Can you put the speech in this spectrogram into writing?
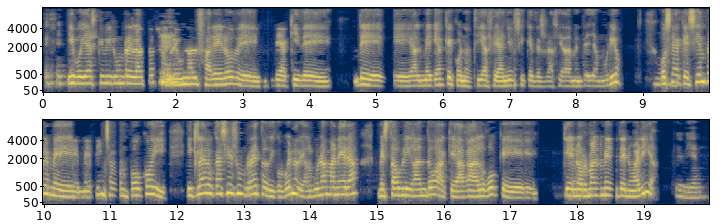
y voy a escribir un relato sobre un alfarero de, aquí de, de, Almería que conocí hace años y que desgraciadamente ya murió. O sea que siempre me, me pincha un poco y, y, claro, casi es un reto. Digo, bueno, de alguna manera me está obligando a que haga algo que, que normalmente no haría. Qué bien.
